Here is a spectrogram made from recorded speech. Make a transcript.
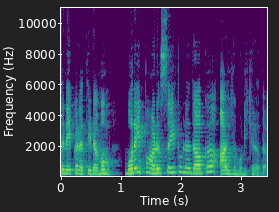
திணைக்களத்திடமும் முறைப்பாடு செய்துள்ளதாக அறிய முடிகிறது.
